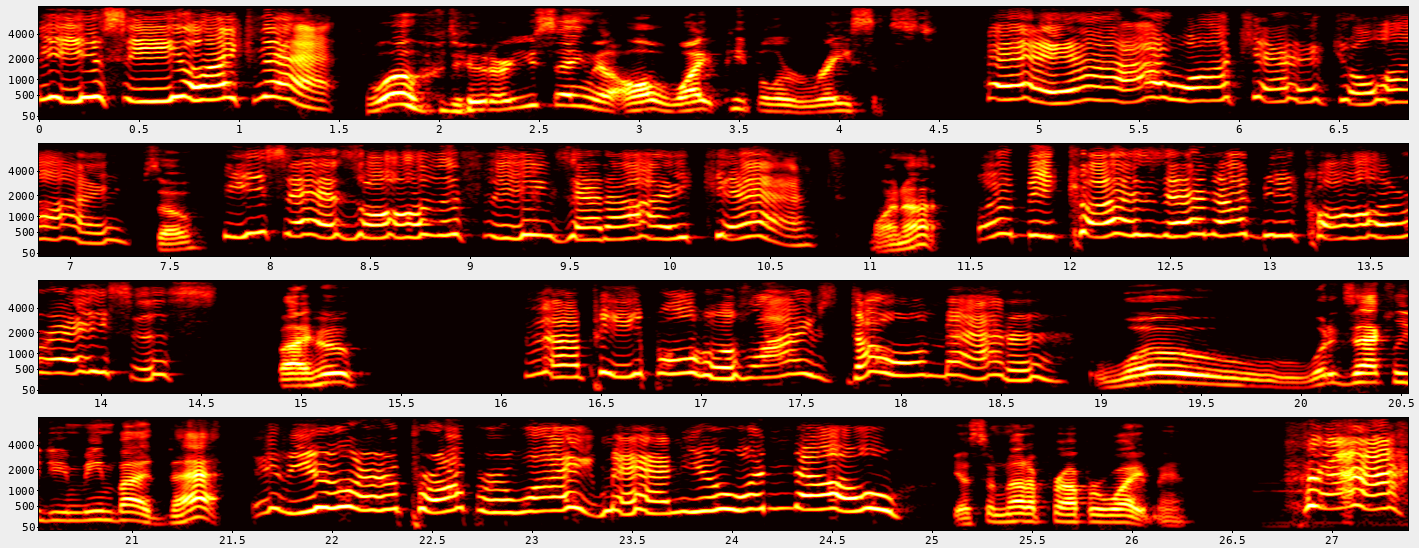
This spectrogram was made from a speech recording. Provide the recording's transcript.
You see, like that. Whoa, dude, are you saying that all white people are racist? Hey, uh, I watch Eric July. So, He says all the things that I can't. why not? Because then I'd be called a racist. By who? The people whose lives don't matter. Whoa, what exactly do you mean by that? If you were a proper white man, you would know. Guess I'm not a proper white man. Ha!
